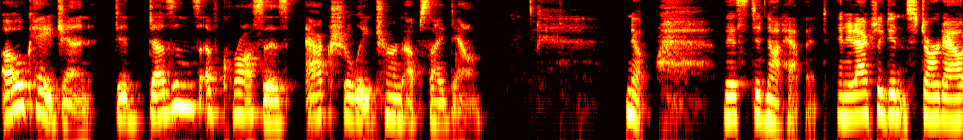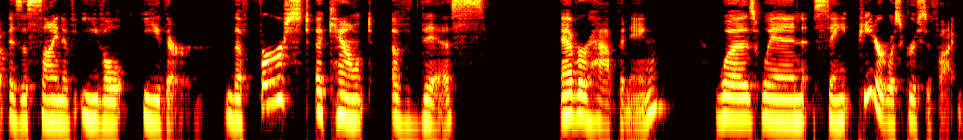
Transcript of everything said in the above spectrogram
Okay, Jen, did dozens of crosses actually turn upside down? No, this did not happen. And it actually didn't start out as a sign of evil either the first account of this ever happening was when St. Peter was crucified.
